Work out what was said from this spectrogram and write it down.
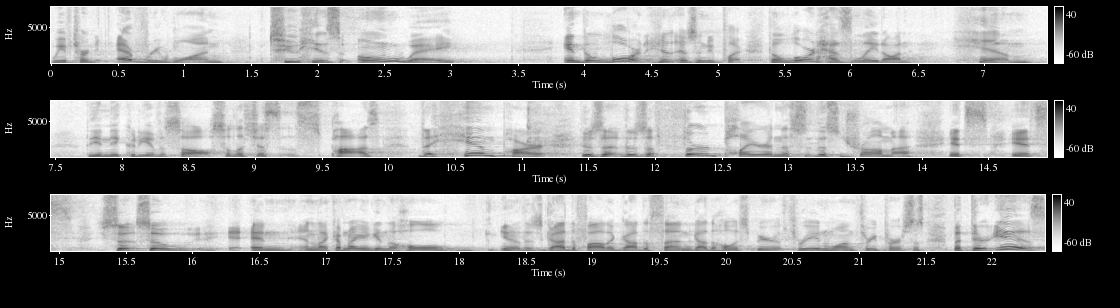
we have turned everyone to his own way. And the Lord, here's a new player, the Lord has laid on him the iniquity of us all. So let's just pause. The him part, there's a, there's a third player in this, this drama. It's, it's so, so and, and like I'm not going to get in the whole, you know, there's God the Father, God the Son, God the Holy Spirit, three in one, three persons. But there is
